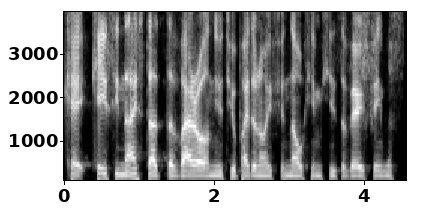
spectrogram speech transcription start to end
K- Casey Neistat uh, viral on YouTube. I don't know if you know him. He's a very famous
